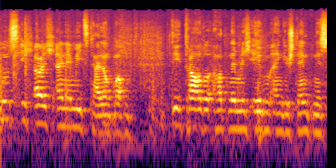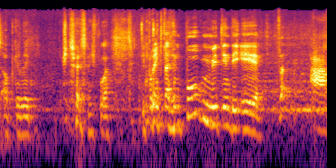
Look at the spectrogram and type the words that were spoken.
muss ich euch eine Mietsteilung machen. Die Traudel hat nämlich eben ein Geständnis abgelegt. Stellt euch vor, die bringt einen Buben mit in die Ehe. Ach,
